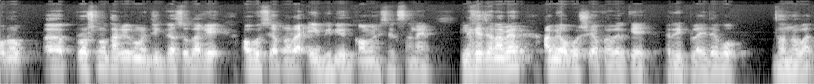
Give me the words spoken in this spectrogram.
কোনো প্রশ্ন থাকে, কোনো জিজ্ঞাসা থাকে, অবশ্যই আপনারা এই ভিডিওর কমেন্ট সেকশনে লিখে জানাবেন আমি অবশ্যই আপনাদেরকে রিপ্লাই দেব। ধন্যবাদ।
